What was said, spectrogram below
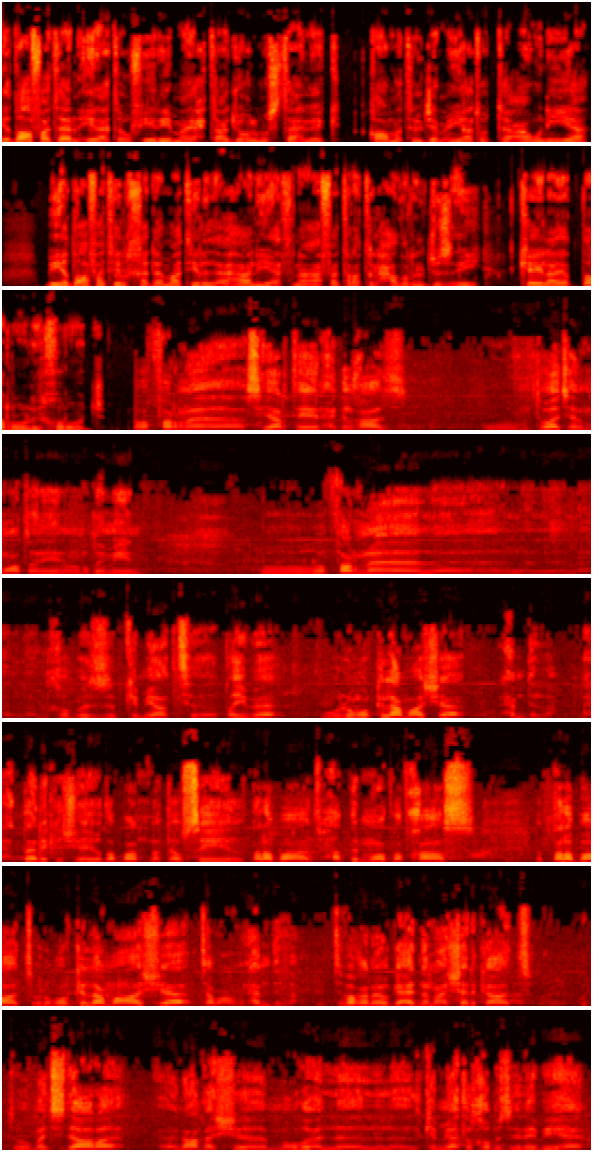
إضافة إلى توفير ما يحتاجه المستهلك قامت الجمعيات التعاونية بإضافة الخدمات للأهالي أثناء فترة الحظر الجزئي كي لا يضطروا للخروج. وفرنا سيارتين حق الغاز ومتواجهة للمواطنين والمقيمين. ووفرنا الخبز بكميات طيبة والأمور كلها ماشية الحمد لله. حطينا كل شيء وضبطنا توصيل طلبات وحاطين موظف خاص للطلبات والأمور كلها ماشية تمام الحمد لله. اتفقنا وقعدنا مع الشركات ومجلس إدارة ناقش موضوع الكميات الخبز اللي نبيها.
